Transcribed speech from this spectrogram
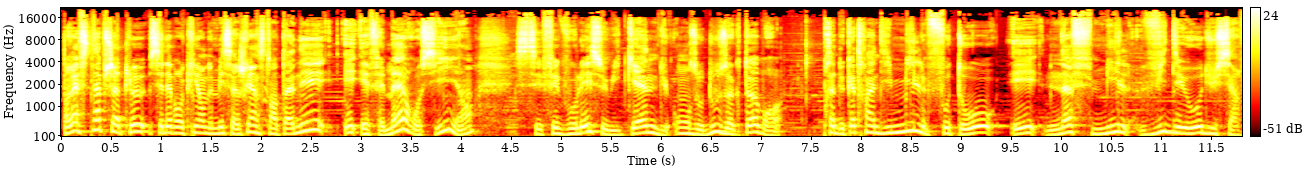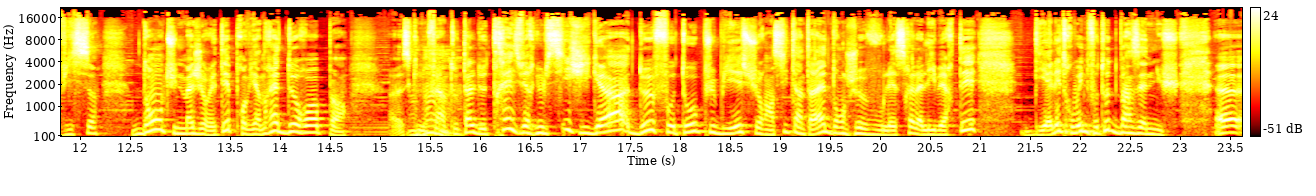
Bref, Snapchat, le célèbre client de messagerie instantanée et éphémère aussi, hein, s'est fait voler ce week-end du 11 au 12 octobre près de 90 000 photos et 9 000 vidéos du service, dont une majorité proviendrait d'Europe. Euh, ce qui nous fait un total de 13,6 gigas de photos publiées sur un site internet dont je vous laisserai la liberté d'y aller trouver une photo de Benzen nu. Euh,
